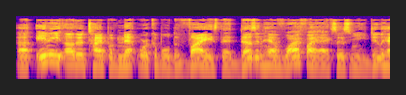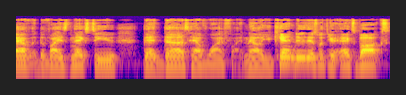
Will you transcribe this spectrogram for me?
uh, any other type of networkable device that doesn't have Wi-Fi access and you do have a device next to you that does have Wi-Fi. Now, you can't do this with your Xbox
